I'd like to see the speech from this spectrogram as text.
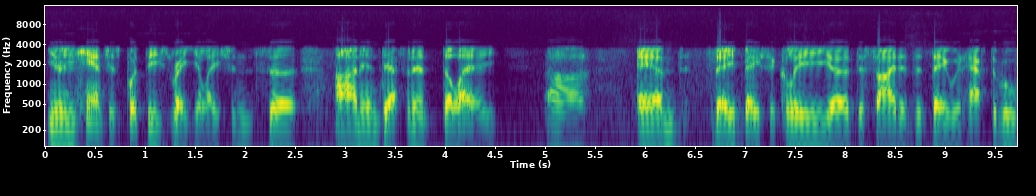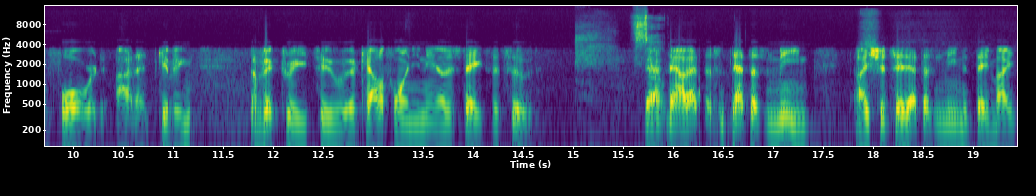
you know you can't just put these regulations uh, on indefinite delay uh, and they basically uh, decided that they would have to move forward on it giving a victory to uh, California and the other states that sued. So, now, now that doesn't that doesn't mean I should say that doesn't mean that they might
